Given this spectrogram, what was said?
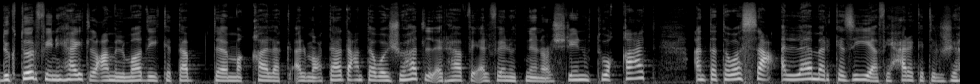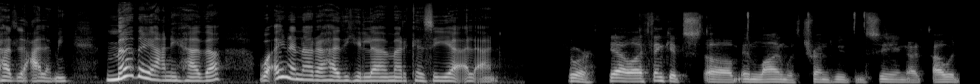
دكتور في نهاية العام الماضي كتبت مقالك المعتاد عن توجهات الإرهاب في 2022 وتوقعت أن تتوسع اللامركزية في حركة الجهاد العالمي ماذا يعني هذا وأين نرى هذه اللامركزية الآن؟ Sure. Yeah, well, I think it's um, in line with trends we've been seeing. I, I would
